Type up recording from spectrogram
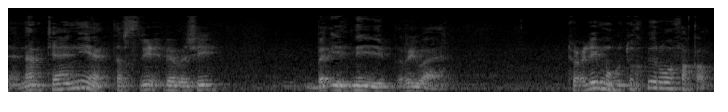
إعلام تانية تصريح ببشي بإذن رواية. تعلمه تخبره فقط.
